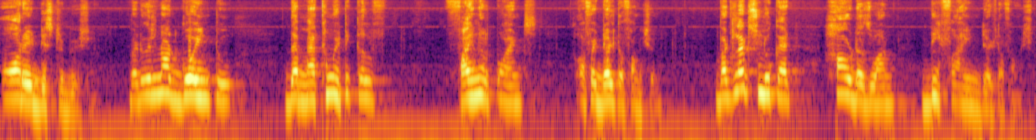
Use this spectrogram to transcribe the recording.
or a distribution, but we will not go into the mathematical final points of a delta function, but let us look at how does one define delta function.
